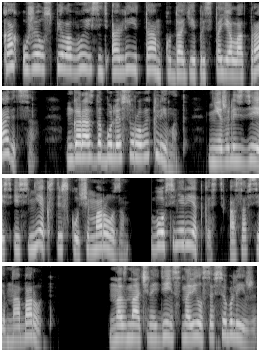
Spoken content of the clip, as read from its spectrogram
Как уже успела выяснить Али там, куда ей предстояло отправиться, гораздо более суровый климат, нежели здесь и снег с трескучим морозом. Вовсе не редкость, а совсем наоборот. Назначенный день становился все ближе,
